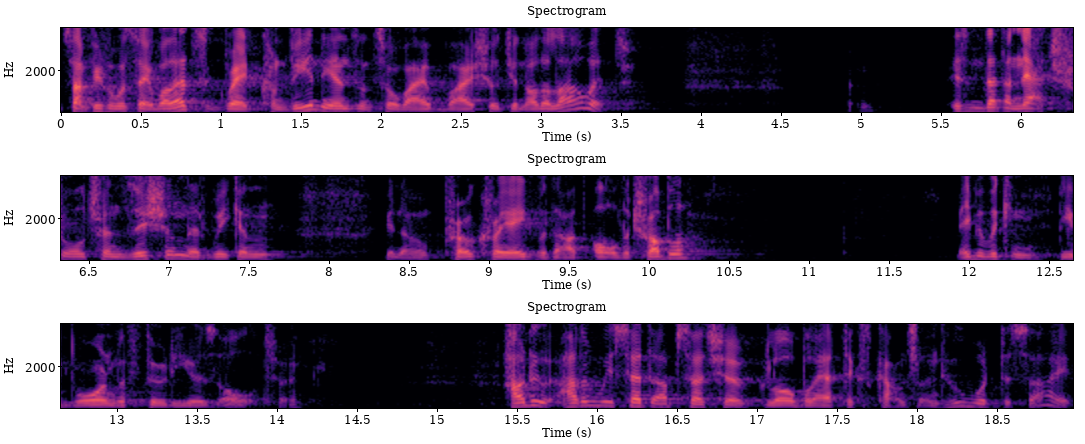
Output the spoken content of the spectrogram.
Some people would say, well, that's a great convenience, and so why, why should you not allow it? Isn't that a natural transition that we can, you know, procreate without all the trouble? Maybe we can be born with 30 years old. Right? How, do, how do we set up such a global ethics council, and who would decide?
